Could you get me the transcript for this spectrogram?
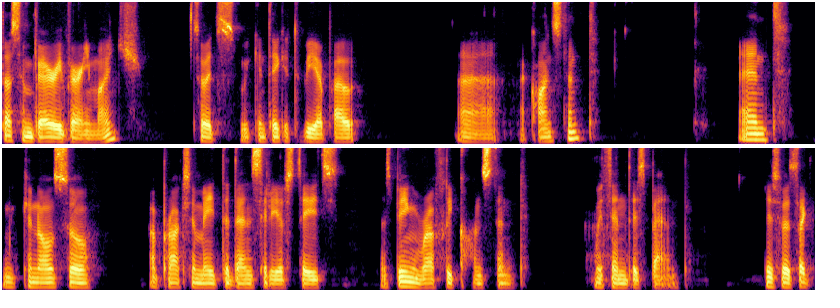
doesn't vary very much. So it's we can take it to be about uh, a constant. And we can also approximate the density of states as being roughly constant within this band. Okay, so it's like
